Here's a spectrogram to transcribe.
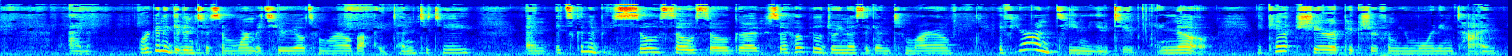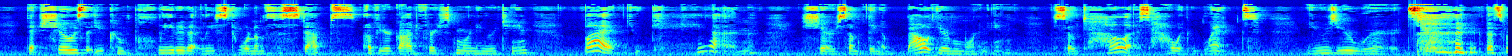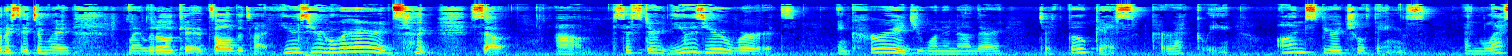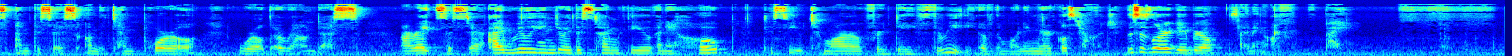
And we're gonna get into some more material tomorrow about identity and it's gonna be so, so, so good. So I hope you'll join us again tomorrow. If you're on Team YouTube, I know you can't share a picture from your morning time that shows that you completed at least one of the steps of your God First morning routine, but you can share something about your morning. So tell us how it went. Use your words. That's what I say to my, my little kids all the time. Use your words. so, um, sister, use your words. Encourage one another to focus correctly on spiritual things and less emphasis on the temporal world around us. All right, sister, I really enjoyed this time with you and I hope to see you tomorrow for day three of the Morning Miracles Challenge. This is Laura Gabriel signing off.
